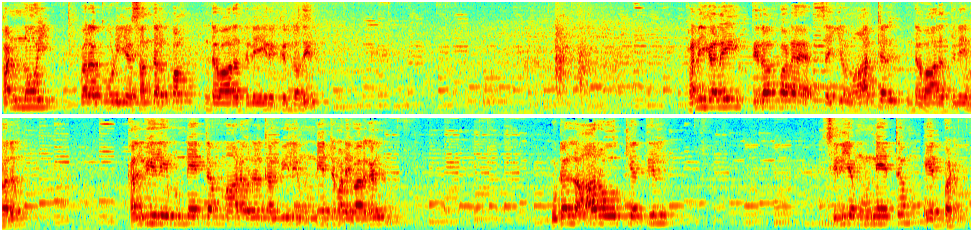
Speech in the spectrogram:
கண்ணோய் வரக்கூடிய சந்தர்ப்பம் இந்த வாரத்திலே இருக்கின்றது. பணிகளை திறம்பட செய்யும் ஆற்றல் இந்த வாரத்திலே வரும். கல்வியிலே முன்னேற்றம் மாணவர்கள் கல்வியிலே முன்னேற்றம் அடைவார்கள். உடல் ஆரோக்கியத்தில் சிறிய முன்னேற்றம் ஏற்படும்.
